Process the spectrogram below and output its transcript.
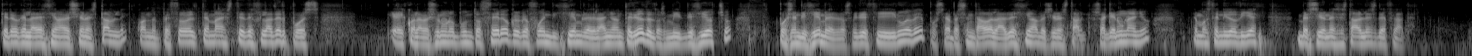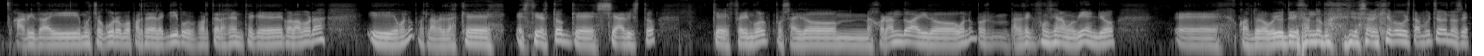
creo que la décima versión estable. Cuando empezó el tema este de Flutter, pues eh, con la versión 1.0, creo que fue en diciembre del año anterior, del 2018, pues en diciembre de 2019 pues se ha presentado la décima versión estable. O sea que en un año hemos tenido 10 versiones estables de Flutter. Ha habido ahí mucho curro por parte del equipo, por parte de la gente que colabora y bueno, pues la verdad es que es cierto que se ha visto que Framework pues ha ido mejorando, ha ido, bueno, pues parece que funciona muy bien. Yo eh, cuando lo voy utilizando, pues ya sabéis que me gusta mucho, no sé,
